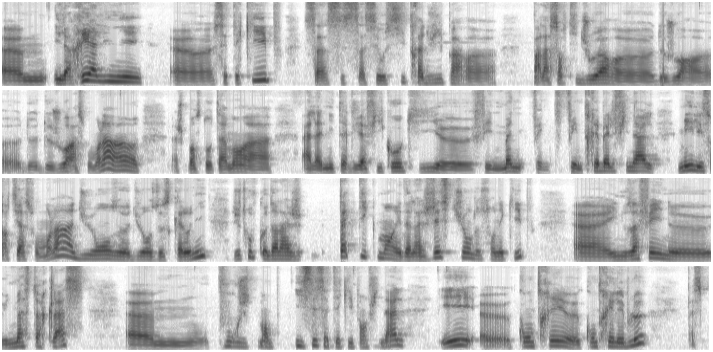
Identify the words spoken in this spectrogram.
il a réaligné cette équipe, ça, ça s'est aussi traduit par par la sortie de joueurs euh, de joueurs euh, de, joueurs à ce moment-là. Hein. Je pense notamment à, à l'ami Tagliafico qui euh, fait, une très belle finale, mais il est sorti à ce moment-là hein, du 11 du 11 de Scaloni. Je trouve que dans la tactiquement et dans la gestion de son équipe, il nous a fait une, masterclass pour justement hisser cette équipe en finale et contrer contrer les Bleus. Parce que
